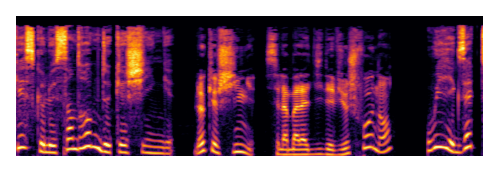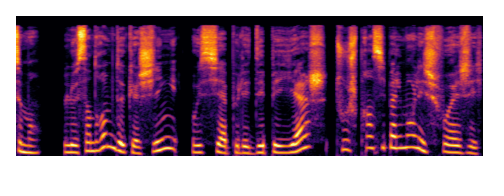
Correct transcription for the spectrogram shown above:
Qu'est-ce que le syndrome de Cushing? Le Cushing, c'est la maladie des vieux chevaux, non? Oui, exactement. Le syndrome de Cushing, aussi appelé DPIH, touche principalement les chevaux âgés.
